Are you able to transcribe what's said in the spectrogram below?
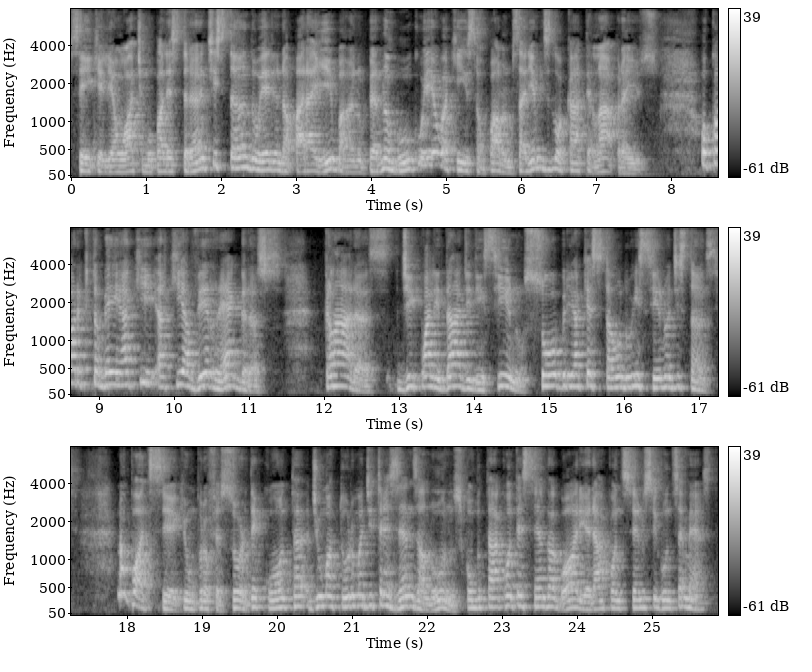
Sei que ele é um ótimo palestrante, estando ele na Paraíba, no Pernambuco, e eu aqui em São Paulo, não precisaria me deslocar até lá para isso. Ocorre que também há que haver regras claras de qualidade de ensino sobre a questão do ensino à distância. Não pode ser que um professor dê conta de uma turma de 300 alunos, como está acontecendo agora e irá acontecer no segundo semestre.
